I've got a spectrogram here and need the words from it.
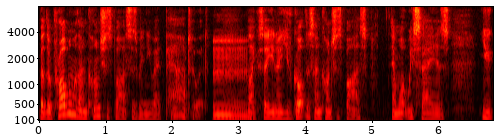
But the problem with unconscious bias is when you add power to it. Like, so you know, you've got this unconscious bias, and what we say is, you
